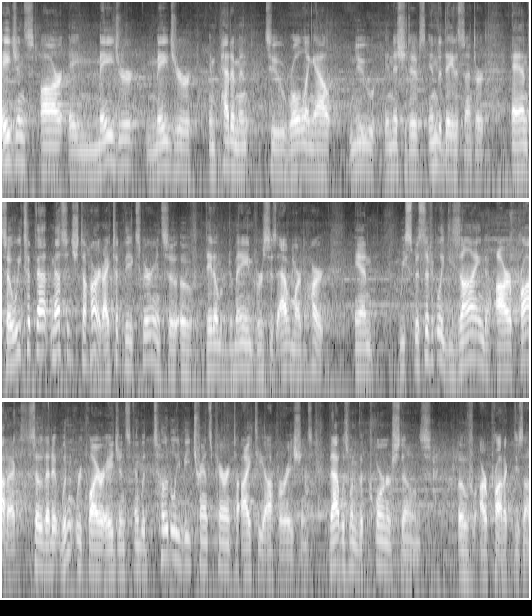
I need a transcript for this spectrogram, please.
Agents are a major, major impediment to rolling out new initiatives in the data center. And so we took that message to heart. I took the experience of, of data domain versus Avamar to heart. And we specifically designed our product so that it wouldn't require agents and would totally be transparent to IT operations. That was one of the cornerstones of our product design.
